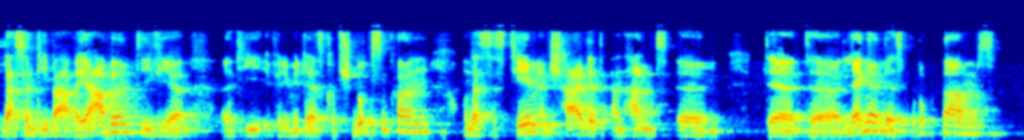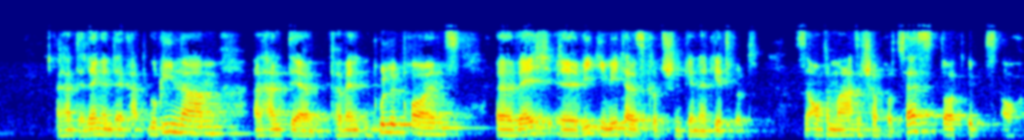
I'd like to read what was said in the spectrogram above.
das sind die Variablen, die wir äh, die für die Meta-Description nutzen können. Und das System entscheidet anhand äh, der, der Länge des Produktnamens, anhand der Länge der Kategorienamen, anhand der verwendeten Bullet Points, äh, welch, äh, wie die Meta-Description generiert wird. Das ist ein automatischer Prozess. Dort gibt es auch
